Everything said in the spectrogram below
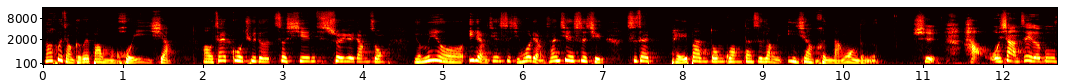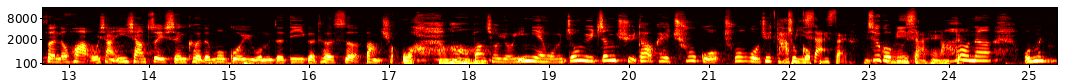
那会长可不可以帮我们回忆一下哦，在过去的这些岁月当中，有没有一两件事情或两三件事情是在陪伴东光，但是让你印象很难忘的呢？是好，我想这个部分的话，我想印象最深刻的莫过于我们的第一个特色棒球。哇，哦，棒球有一年，我们终于争取到可以出国出国去打比赛出国比赛。嗯然后呢，我们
